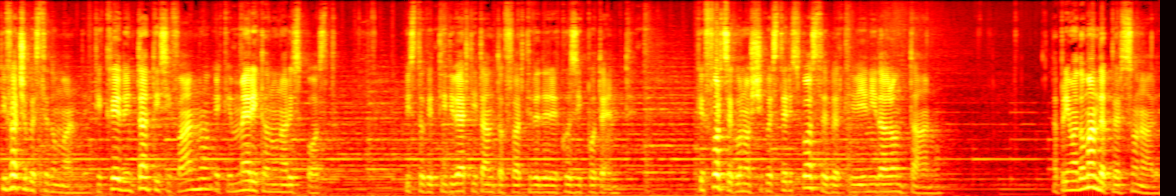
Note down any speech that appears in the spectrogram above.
ti faccio queste domande, che credo in tanti si fanno e che meritano una risposta, visto che ti diverti tanto a farti vedere così potente. che forse conosci queste risposte perché vieni da lontano. La prima domanda è personale.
